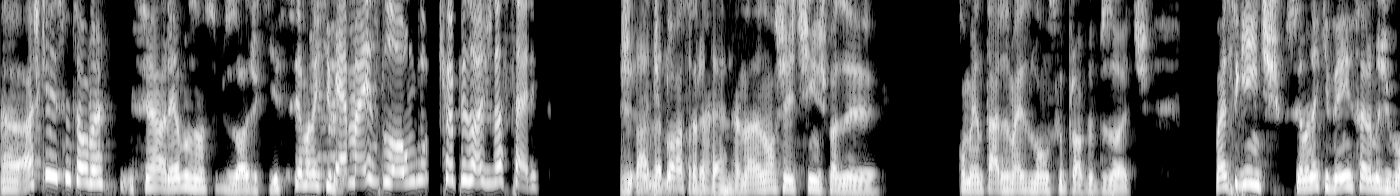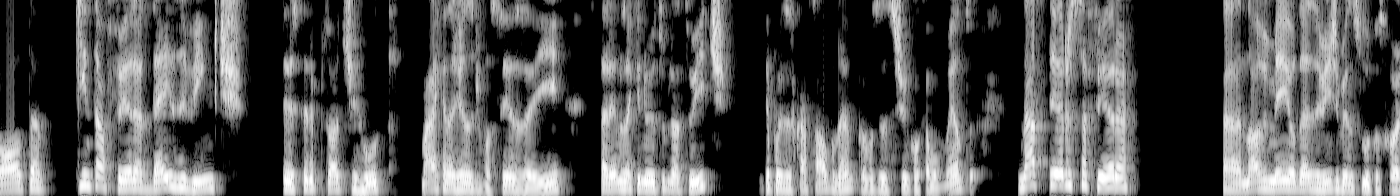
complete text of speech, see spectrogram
Ah, acho que é isso então, né? Encerraremos nosso episódio aqui. Semana que Que vem. é mais longo que o episódio da série. A gente Nada novo gosta, né? É no- é o nosso jeitinho de fazer comentários mais longos que o próprio episódio. Mas é o seguinte, semana que vem estaremos de volta. Quinta-feira, 10h20. Terceiro episódio de Hulk. Marque na agenda de vocês aí. Estaremos aqui no YouTube na Twitch. Depois vai ficar salvo, né? Pra vocês assistirem em qualquer momento. Na terça-feira, ah, 9h30 ou 10h20, dependendo se o Lucas for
